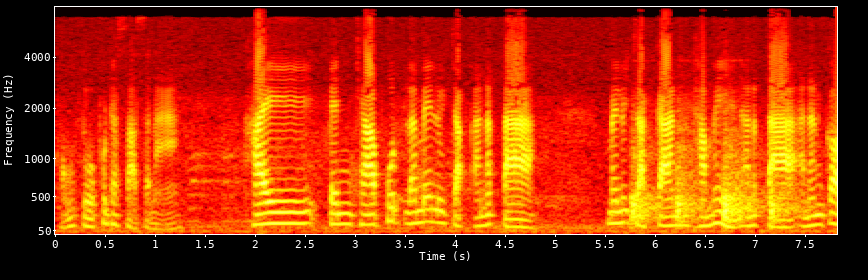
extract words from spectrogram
ของตัวพุทธศาสนา ใครเป็นชาวพุทธและไม่รู้จักอนัตตา ไม่รู้จักการทำให้เห็นอนัตตา อันนั้นก็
